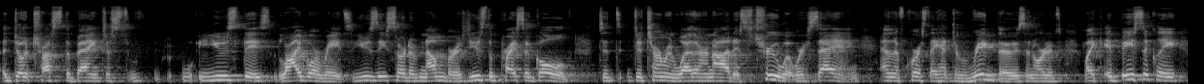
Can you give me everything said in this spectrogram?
Uh, don't trust the bank. Just use these LIBOR rates. Use these sort of numbers. Use the price of gold to determine whether or not it's true what we're saying. And of course, they had to rig those in order to like it. Basically,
